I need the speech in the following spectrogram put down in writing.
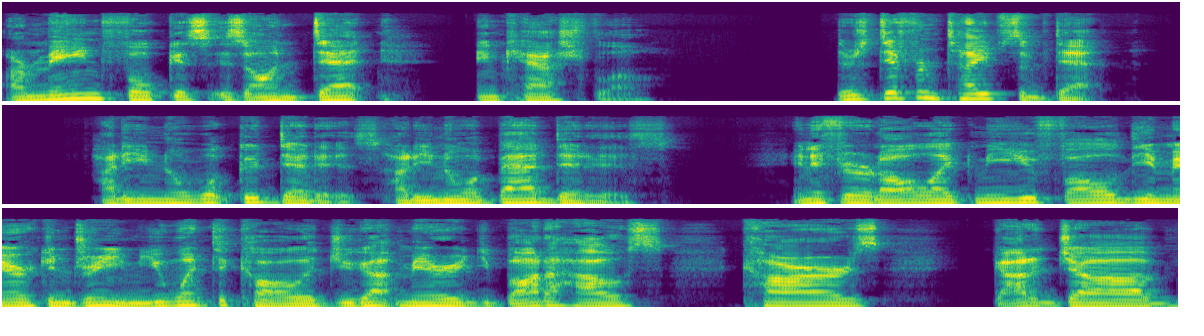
our main focus is on debt and cash flow. There's different types of debt. How do you know what good debt is? How do you know what bad debt is? And if you're at all like me, you followed the American dream. You went to college, you got married, you bought a house, cars, got a job.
